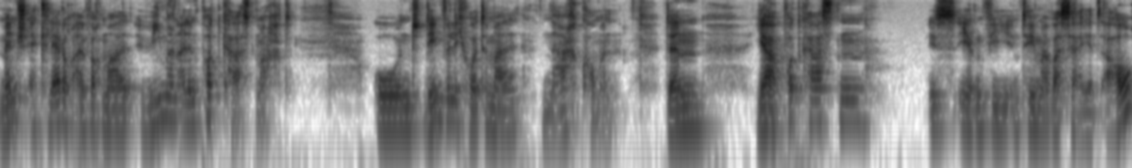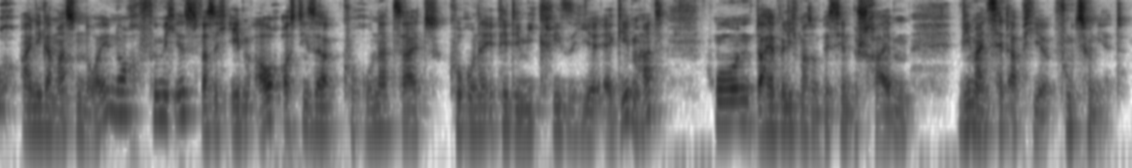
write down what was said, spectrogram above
Mensch, erklär doch einfach mal, wie man einen Podcast macht. Und dem will ich heute mal nachkommen. Denn ja, Podcasten ist irgendwie ein Thema, was ja jetzt auch einigermaßen neu noch für mich ist, was sich eben auch aus dieser Corona-Zeit, Corona-Epidemie-Krise hier ergeben hat. Und daher will ich mal so ein bisschen beschreiben, wie mein Setup hier funktioniert.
